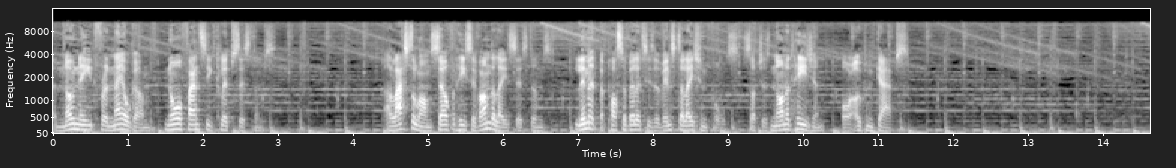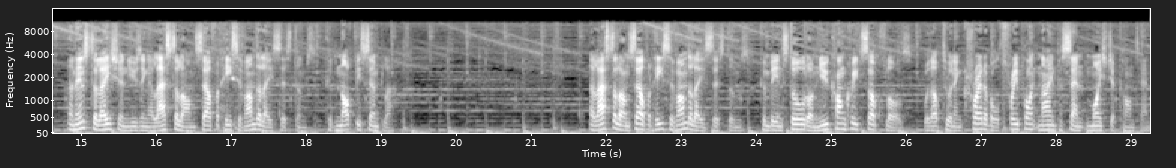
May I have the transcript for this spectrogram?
and no need for a nail gun nor fancy clip systems. Elastalon self-adhesive underlay systems limit the possibilities of installation faults such as non-adhesion or open gaps. An installation using Elastalon self-adhesive underlay systems could not be simpler. Elastalon self-adhesive underlay systems can be installed on new concrete subfloors with up to an incredible 3.9% moisture content.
